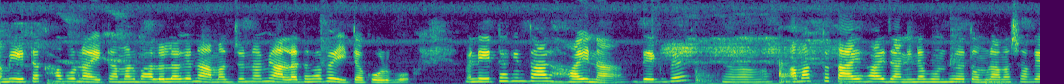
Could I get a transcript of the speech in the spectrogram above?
আমি এটা খাব না, এটা আমার ভালো লাগে না, আমার জন্য আমি আলাদাভাবে এইটা করব। মানে এটা কিন্তু আর হয় না। দেখবে? আমার তো তাই হয়, জানি না বন্ধুরা, তোমরা আমার সঙ্গে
